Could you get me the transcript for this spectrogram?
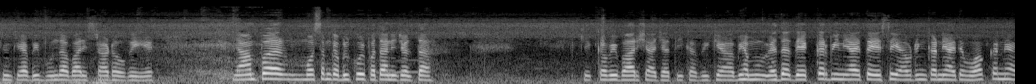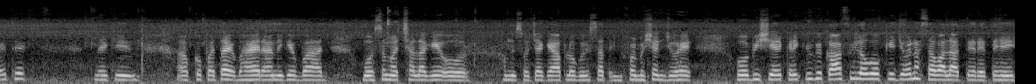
क्योंकि अभी बूंदाबारी स्टार्ट हो गई है। यहाँ पर मौसम का बिल्कुल पता नहीं चलता कि कभी बारिश आ जाती, कभी क्या। अभी हम वेदर देख कर भी नहीं आए थे, ऐसे ही आउटिंग करने आए थे वॉक करने आए थे। लेकिन आपको पता है, बाहर आने के बाद मौसम अच्छा लगे और हमने सोचा कि आप लोगों के साथ इन्फॉर्मेशन जो है, वो भी शेयर करें, क्योंकि काफ़ी लोगों के जो है ना सवाल आते रहते हैं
